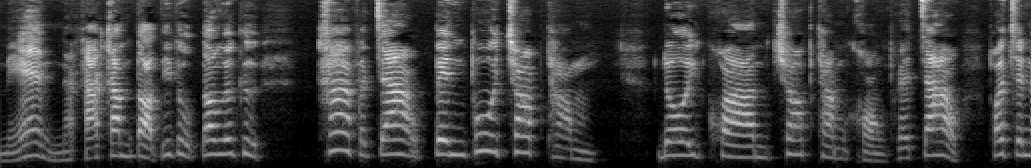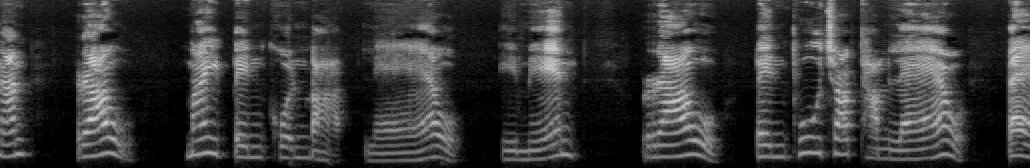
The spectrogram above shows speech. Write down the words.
เมนนะคะคำตอบที่ถูกต้องก็คือ ข้าพเจ้าเป็นผู้ชอบธรรม โดยความชอบธรรมของพระเจ้า เพราะฉะนั้นเราไม่เป็นคนบาปแล้วเอเมนเราเป็นผู้ชอบธรรมแล้ว แต่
